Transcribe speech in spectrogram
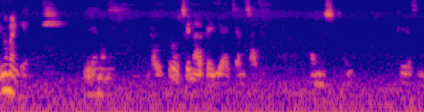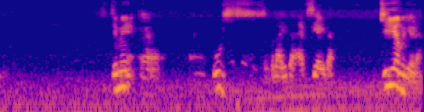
ਇਹਨੂੰ ਮੇਨਟੇਨ ਇਹ ਇਹਨਾਂ ਨੇ ਗੱਲ ਭਰੋਸੇ ਨਾਲ ਕਹੀ ਹੈ ਐਚਐਮ ਸਾਹਿਬ ਅਮਿਸ਼ਨ ਕਿ ਅਸੀਂ ਜਿਵੇਂ ਫੂਡ ਸਪਲਾਈ ਦਾ ਐਫਸੀਆਈ ਦਾ ਜੀਐਮ ਜਿਹੜਾ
